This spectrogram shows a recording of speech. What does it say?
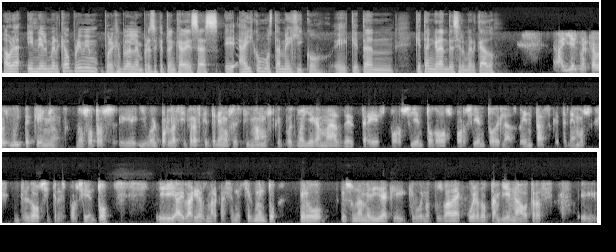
Ahora, en el mercado premium, por ejemplo, de la empresa que tú encabezas, eh, ¿ahí cómo está México? Eh, ¿qué, tan, ¿Qué tan grande es el mercado? Ahí el mercado es muy pequeño. Nosotros, eh, igual por las cifras que tenemos, estimamos que pues no llega más de 3%, 2% de las ventas que tenemos, entre 2 y 3%. Eh, hay varias marcas en el segmento, pero es una medida que, bueno, pues va de acuerdo también a otras eh,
